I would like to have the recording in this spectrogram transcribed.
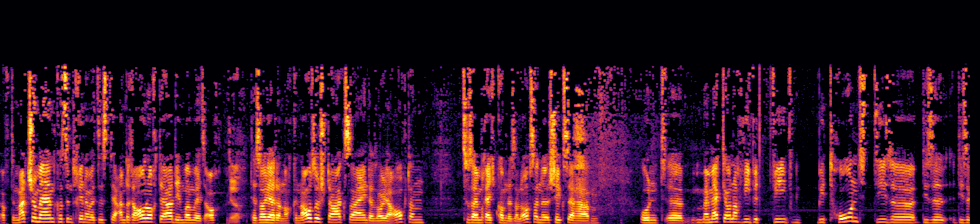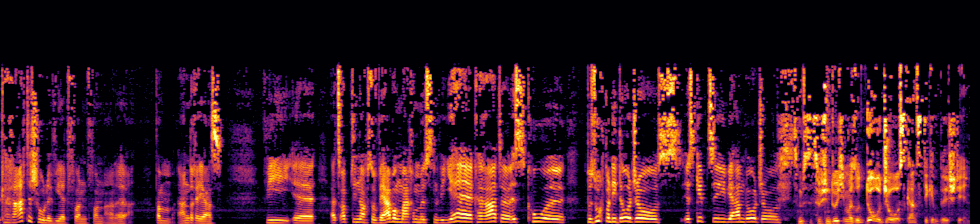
auf den Macho Man konzentrieren, aber jetzt ist der andere auch noch da, den wollen wir jetzt auch, Ja. der soll ja dann auch genauso stark sein, der soll ja auch dann zu seinem Recht kommen, der soll auch seine Schicksal haben. Und äh, man merkt ja auch noch, wie, be- wie betont diese, diese, diese Karateschule wird von, von äh, vom Andreas. Wie, äh, als ob die noch so Werbung machen müssten, wie, yeah, Karate ist cool, besucht man die Dojos, es gibt sie, wir haben Dojos. Es müsste zwischendurch immer so Dojos ganz dick im Bild stehen.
